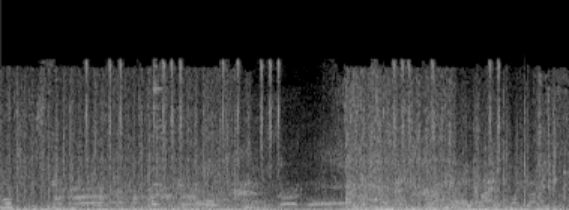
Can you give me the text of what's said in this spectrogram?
Not received. Group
